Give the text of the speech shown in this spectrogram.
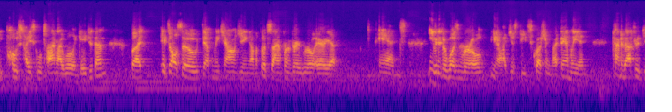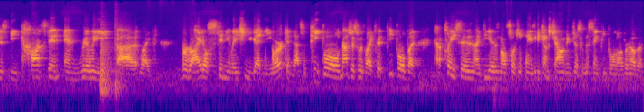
the post high school time, I will engage with them. But it's also definitely challenging. On the flip side, I'm from a very rural area, and even if it wasn't rural, you know, I'd just be sequestering my family. And kind of after just the constant and really uh, like varietal stimulation you get in New York, and that's with people, not just with like people, but kind of places and ideas and all sorts of things. It becomes challenging just with the same people and over and over.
